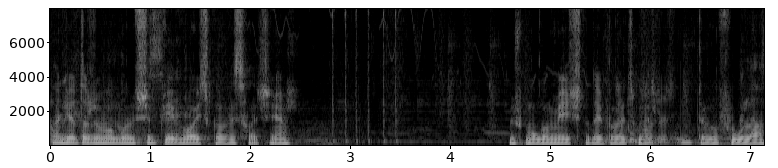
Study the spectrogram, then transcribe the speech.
Chodzi o to, że mogłem szybciej wojsko wysłać, nie? Już mogłem mieć tutaj powiedzmy tego fulla.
